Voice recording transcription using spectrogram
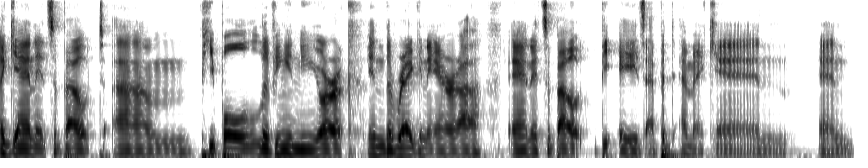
again, it's about um, people living in New York in the Reagan era, and it's about the AIDS epidemic and and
